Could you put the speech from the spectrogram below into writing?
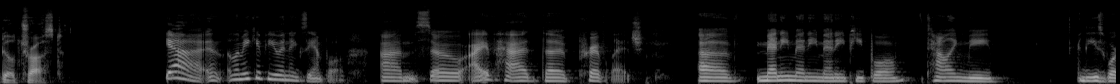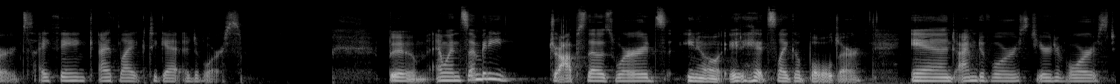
build trust. Yeah, and let me give you an example. Um, so I've had the privilege of many, many, many people telling me these words. I think I'd like to get a divorce. Boom. And when somebody drops those words, you know, it hits like a boulder and I'm divorced, you're divorced.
